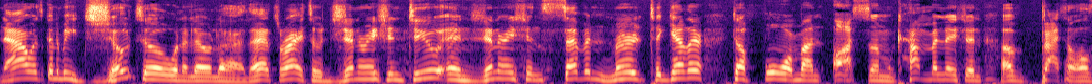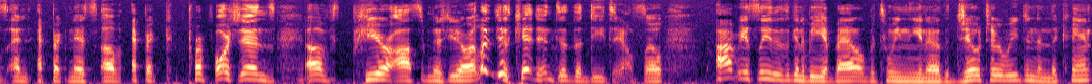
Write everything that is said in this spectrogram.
now it's going to be Johto and Alola. That's right. So Generation 2 and Generation 7 merge together to form an awesome combination of battles and epicness of epic proportions of pure awesomeness. You know what? Let's just get into the details. So obviously this is going to be a battle between you know the Johto region and the Can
